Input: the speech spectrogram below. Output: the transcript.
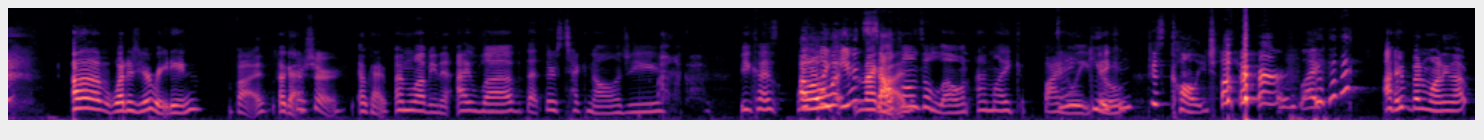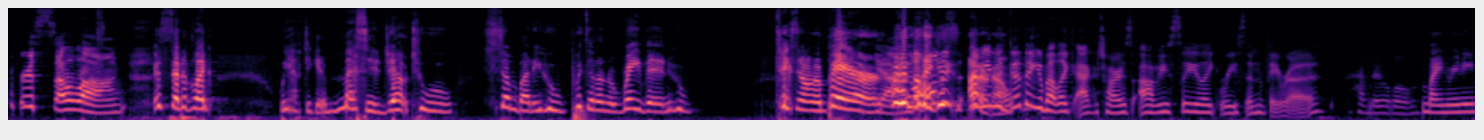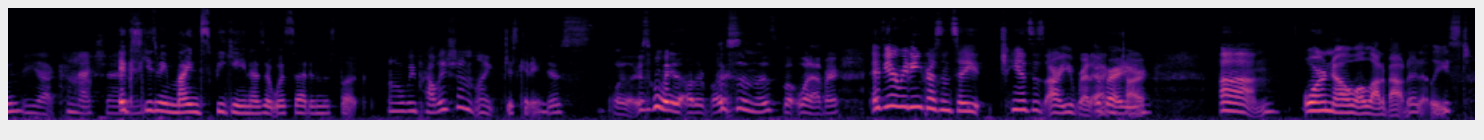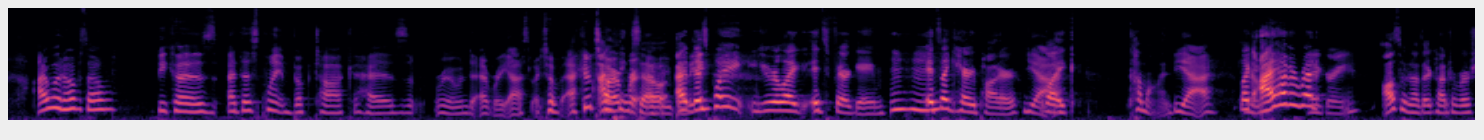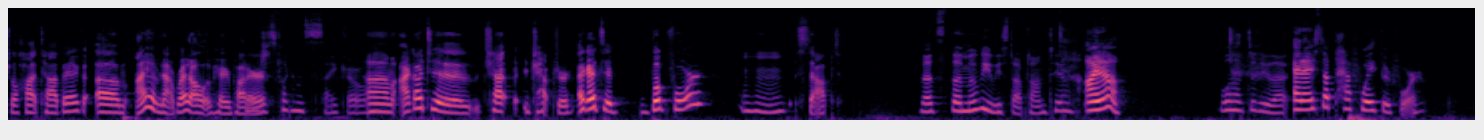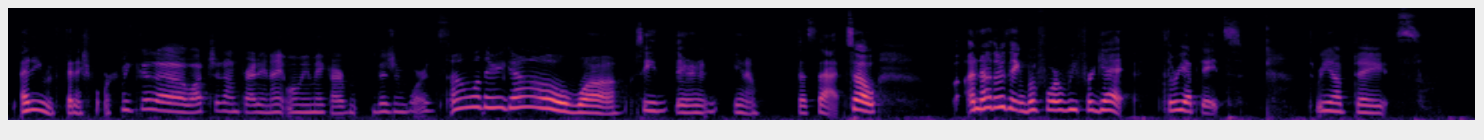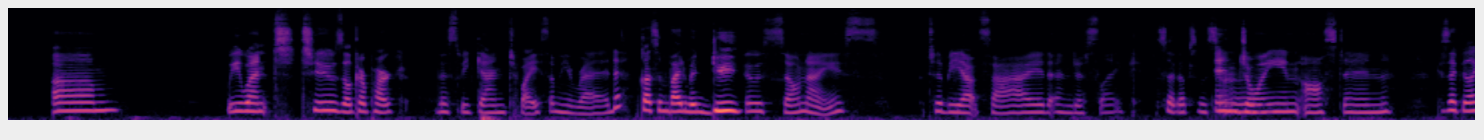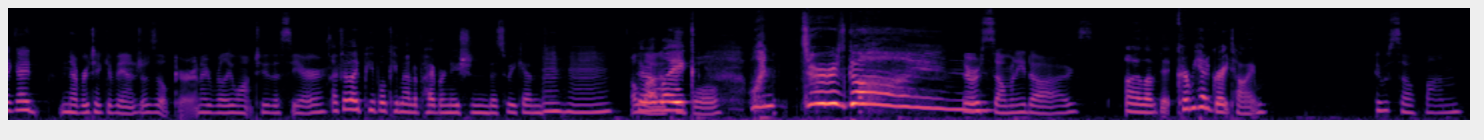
um, what is your rating? Five. Okay. For sure. Okay. I'm loving it. I love that there's technology. Oh my god. Because Oh like even cell God. phones alone, I'm like, finally, they can just call each other. like I've been wanting that for so long. Instead of like, we have to get a message out to somebody who puts it on a raven who takes it on a bear. Yeah. And, like, only- I, I, mean, know. the good thing about like ACOTAR is obviously like Rhys and Feyre have their little mind reading. yeah connection. Excuse me, mind speaking, as it was said in this book. Oh, we probably shouldn't like Just kidding. give spoilers away to other books in this, but whatever. If you're reading Crescent City, chances are you've read I've ACOTAR, um, or know a lot about it at least. I would hope so. Because at this point, BookTok has ruined every aspect of ACOTAR I think for so. everybody. At this point, you're like, it's fair game. Mhm. It's like Harry Potter. Yeah. Like, come on. yeah, Like, I, I haven't I read. agree. Also, another controversial hot topic. Um, I have not read all of Harry You're Potter. just fucking psycho. Um, I got to cha- chapter. I got to book four. hmm Stopped. That's the movie we stopped on too. I know, We'll have to do that. and I stopped halfway through four. I didn't even finish four. We could uh, watch it on Friday night when we make our vision boards. Oh well, there you go. Uh, see, there, you know, that's that. So, another thing before we forget, three updates. Three updates. Um, we went to Zilker Park this weekend twice, and we read. Got some vitamin D. It was so nice to be outside and just like Soak up some sun. enjoying Austin because I feel like I never take advantage of Zilker, and I really want to this year. I feel like people came out of hibernation this weekend. Mm-hmm. A They're lot like- of people. Winter's gone. There were so many dogs. I loved it. Kirby had a great time. It was so fun.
